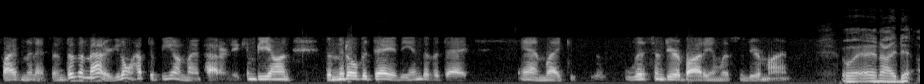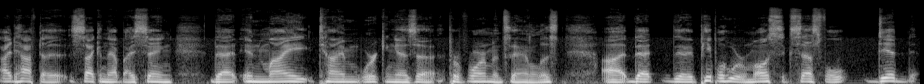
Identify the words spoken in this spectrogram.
five minutes. And it doesn't matter. You don't have to be on my pattern. It can be on the middle of the day, the end of the day, and like listen to your body and listen to your mind. And I'd I'd have to second that by saying that in my time working as a performance analyst, uh, that the people who were most successful did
